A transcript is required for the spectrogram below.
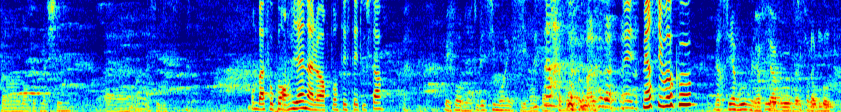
dans, dans cette machine euh, assez vite. Bon, bah, faut qu'on revienne alors pour tester tout ça. Mais il faut revenir tous les six mois ici, hein, ça, ça. ça mal. Merci beaucoup. Merci à vous. Merci, à vous. Merci, pour la visite.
